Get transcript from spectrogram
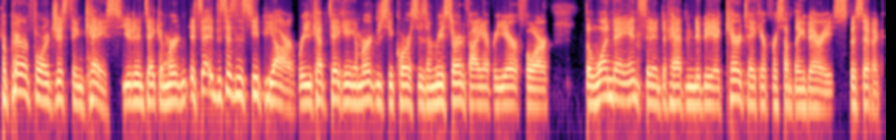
prepared for just in case you didn't take emergency. This isn't CPR where you kept taking emergency courses and recertifying every year for the one day incident of having to be a caretaker for something very specific.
